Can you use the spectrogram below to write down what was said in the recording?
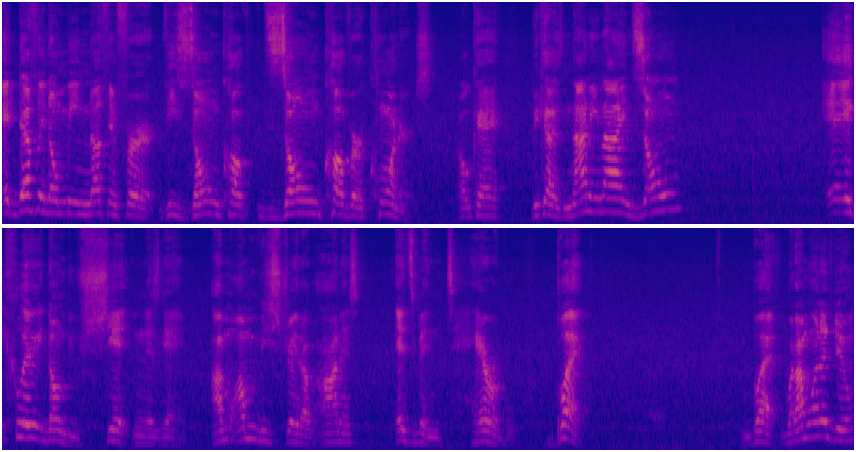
it definitely don't mean nothing for these zone co- zone cover corners, okay? Because 99 zone it clearly don't do shit in this game. I'm, I'm gonna be straight up honest. It's been terrible. But, but what I'm gonna do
